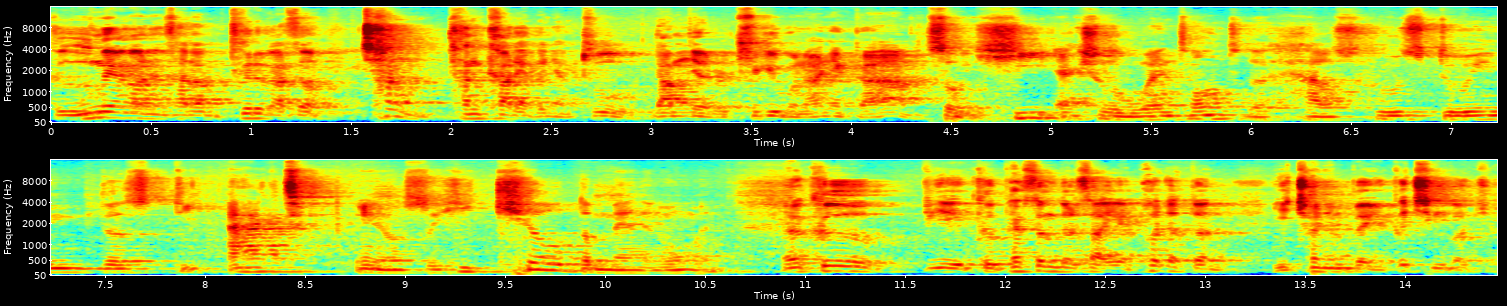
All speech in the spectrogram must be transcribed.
그 음행하는 사람 들어가서 창 단칼에 그냥 두 남녀를 죽이고 나니까 So he actually went on to the house who's doing this, the act, you know, so he killed the man and woman. 그, 이- 그 백성들 사이에 퍼졌던 이 전염병이 끝인 거죠.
